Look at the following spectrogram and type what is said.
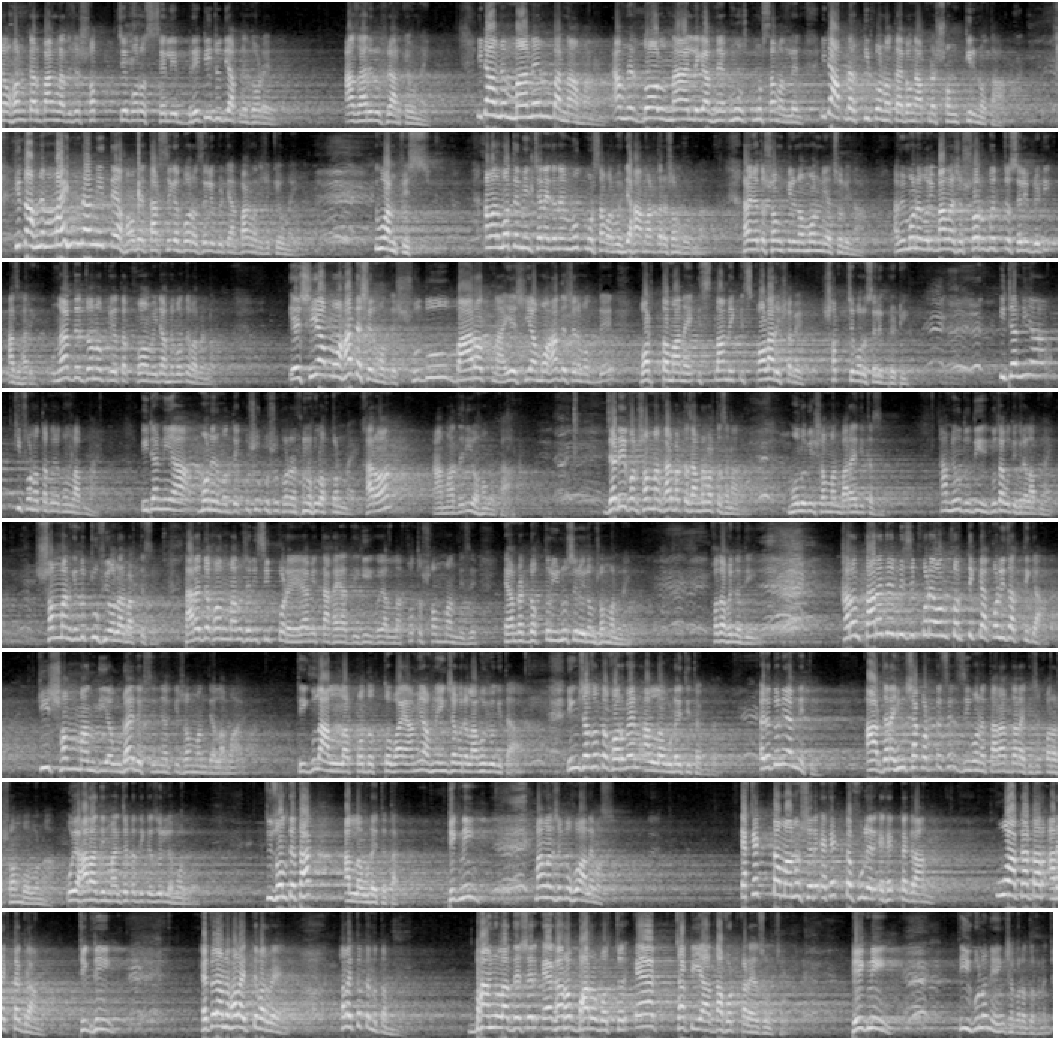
ওখানকার বাংলাদেশের সবচেয়ে বড় সেলিব্রিটি যদি আপনি ধরেন, আজহারের উপরে আর কেউ নাই। এটা আপনি মানেন বা না মানেন, আপনার দল না লেগে আপনি মূর্ছা মারলেন, এটা আপনার কৃপণতা এবং আপনার সংকীর্ণতা। কিন্তু আপনি মাইন্না নিতে হবে, তার থেকে বড় সেলিব্রিটি আর বাংলাদেশে কেউ নাই। ওয়ান পিস আমার মতে মিলছে না, এই জন্য মুখ মূর্ছা মারবো, এটা আমার দ্বারা সম্ভব না। আর আমি এত সংকীর্ণ, মন নিয়ে চলি না। আমি মনে করি বাংলাদেশের সর্বোচ্চ সেলিব্রিটি আজহারি। যে জনপ্রিয়তা কম, এটা আপনি বলতে পারবেন না। এশিয়া মহাদেশের মধ্যে, শুধু ভারত না, এশিয়া মহাদেশের মধ্যে বর্তমানে ইসলামিক স্কলার হিসাবে সবচেয়ে বড় সেলিব্রিটি এটা নিয়ে কৃপণতা করে কোনো লাভ নাই। এটা নিয়ে মনের মধ্যে কুসুর কুসুর করার কোনো লক্ষণ নাই। কারণ আমাদেরই অহংকার। যেটি এখন সম্মান কার বাড়তেছে, আমরা বাড়তেছে না। মৌলবীর সম্মান বাড়াই দিতেছে। আপনিও দুদি গুতাগুতি করে লাভ নাই। সম্মান কিন্তু টুফিওয়ালার বাড়তেছে। তারা যখন মানুষের রিসিভ করে, আমি তাকাইয়া দেখি, কই আল্লাহ, কত সম্মান দিছে। এ আমরা ডক্টর ইনুসের ওইরকম সম্মান নাই। কথা কই না দিই কারণ তারে যে রিসিভ করে, অন্তর টিকা কলিজার টিকা কি সম্মান দিয়া উঠাই দেখছেন আর কি সম্মান দিয়া লাভ হয়? আল্লাহ প্রদত্ত ভাই, আমি আপনি হিংসা করে লাভ হইব গীতা হিংসা যত করবেন, আল্লাহ উড়াইতে থাকবে। এটা দুনিয়ার নীতি। আর যারা হিংসা করতেছে, জীবনে তারার দ্বারা কিছু করা সম্ভব না। ওই হারাদিন মানুষেরটা দিকে জ্বললে মরব। তুই জ্বলতে থাক, আল্লাহ উড়াইতে থাক। ঠিক নেই? বাংলাদেশে বহু আলেম আছে। এক একটা মানুষের এক একটা ফুলের এক একটা গ্রাম। কুয়াকাটার আরেকটা গ্রাম। ঠিক নেই? হেতে আপনি ফালাইতে পারবে? ফালাইতে পারতেন না তো বাংলাদেশের এগারো বারো বছর এক চাটিয়া দাপট কাড়াইয়া চলছে। ঠিক নেই? তো এইগুলো নিয়ে হিংসা করা দরকার।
